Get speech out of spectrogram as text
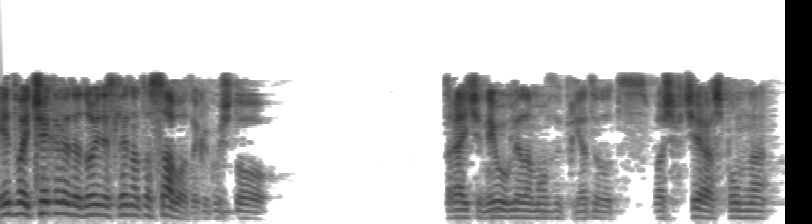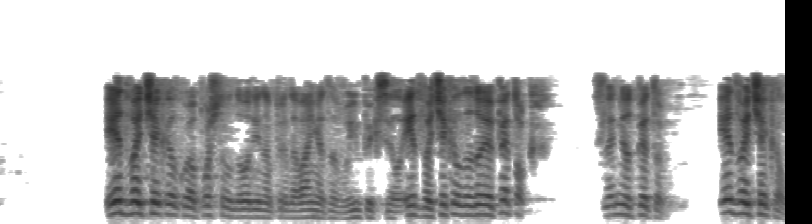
едва и чекале да дојде следната сабота, како што Трајче не го гледам овде, пријателот баш вчера спомна, едва чекал која почнал да оди на предавањата во Импексел, едва чекал да дојде петок, следниот петок, едва чекал.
